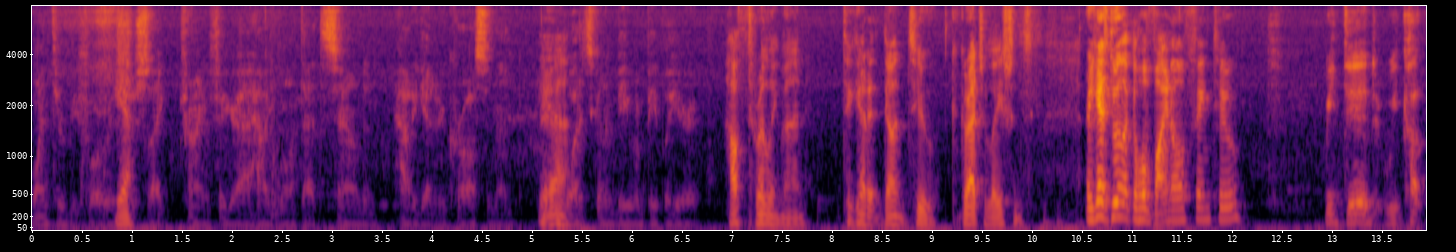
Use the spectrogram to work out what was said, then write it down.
went through before. It's Yeah. just like trying to figure out how you want that to sound and how to get it across, and then Yeah. what it's gonna be when people hear it. How thrilling, man, to get it done too. Congratulations. Are you guys doing like the whole vinyl thing too? We did. We cut.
